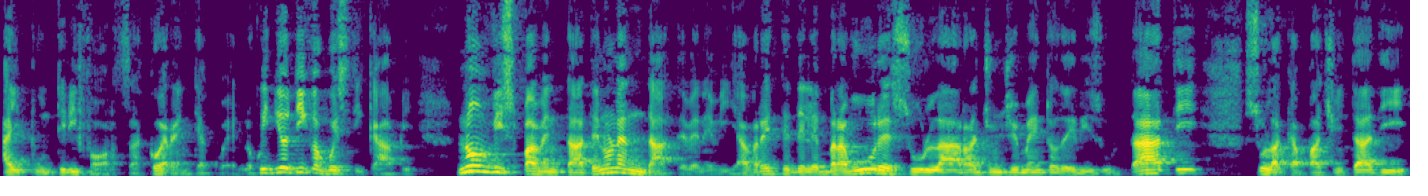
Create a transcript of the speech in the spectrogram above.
ha i punti di forza coerenti a quello. Quindi io dico a questi capi, non vi spaventate, non andatevene via, avrete delle bravure sul raggiungimento dei risultati, sulla capacità di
